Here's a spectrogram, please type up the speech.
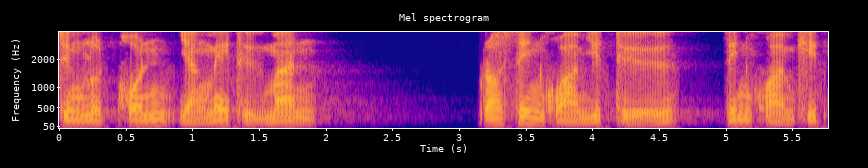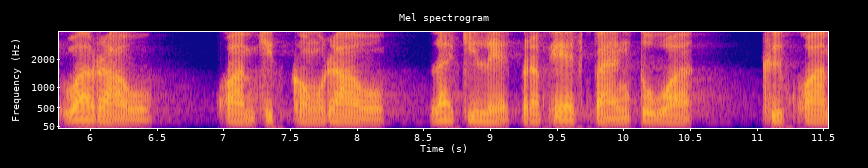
จึงหลุดพ้นอย่างไม่ถือมั่น เพราะสิ้นความยึดถือ สิ้นความคิดว่าเรา ความคิดของเราและกิเลสประเภทแฝงตัว คือความ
